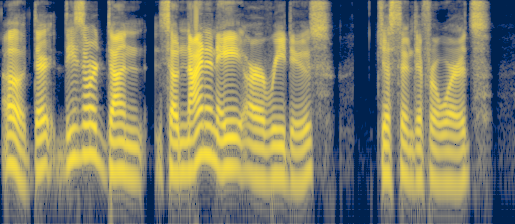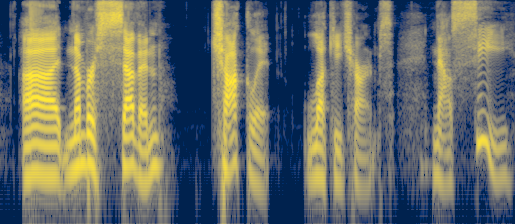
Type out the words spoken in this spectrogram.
Oh, there. These are done. So nine and eight are redos, just in different words. Uh, number seven, chocolate Lucky Charms. Now, see,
